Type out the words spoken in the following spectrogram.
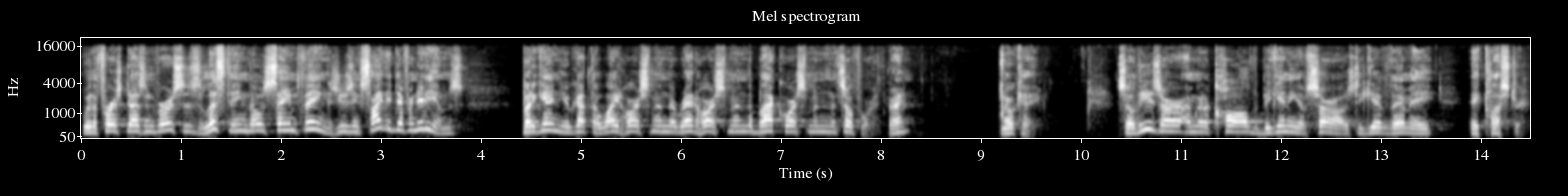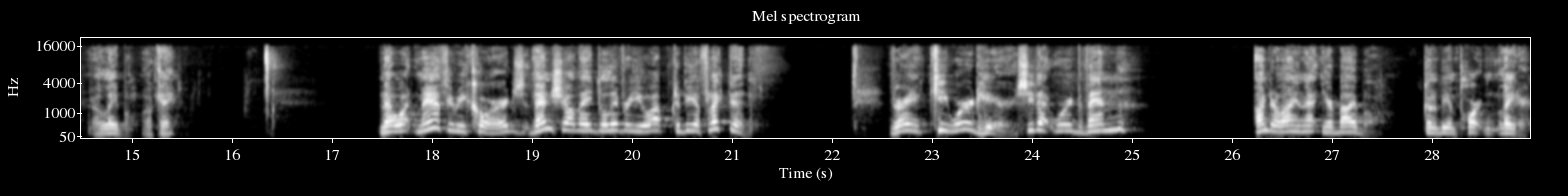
with the first dozen verses listing those same things using slightly different idioms. But again, you've got the white horseman, the red horseman, the black horseman, and so forth, right? Okay. So these are, I'm going to call the beginning of sorrows to give them a, a cluster, a label, okay? Now, what Matthew records, then shall they deliver you up to be afflicted. Very key word here. See that word then? Underline that in your Bible. It's going to be important later.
